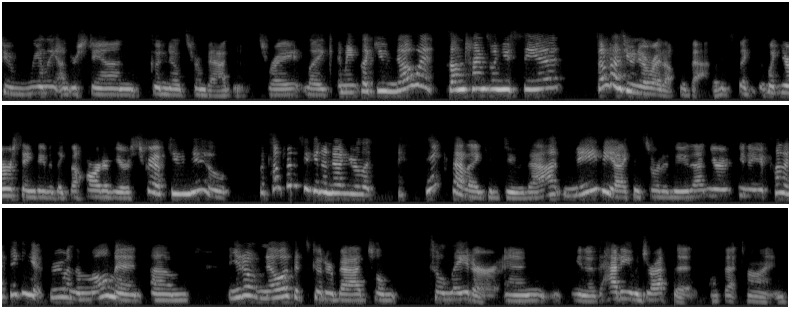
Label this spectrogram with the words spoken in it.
to really understand good notes from bad notes, right? Like I mean, like you know it sometimes when you see it. Sometimes you know right off the bat. It's like what you're saying, David, like the heart of your script, you knew. But sometimes you get a note, you're like, I think that I could do that. Maybe I could sort of do that. And you're, you know, you're kind of thinking it through in the moment. Um, you don't know if it's good or bad till till later and you know how do you address it at that time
